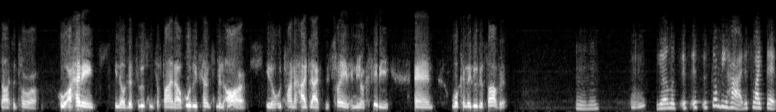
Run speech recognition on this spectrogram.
Johnson Turturro, who are heading, you know, the solution to find out who these henchmen are, you know, who are trying to hijack this train in New York City, and what can they do to solve it. Mhm. hmm Yeah, look, it's it's it's gonna be hot. It's like that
